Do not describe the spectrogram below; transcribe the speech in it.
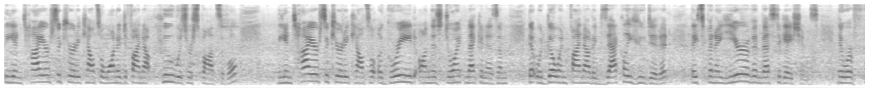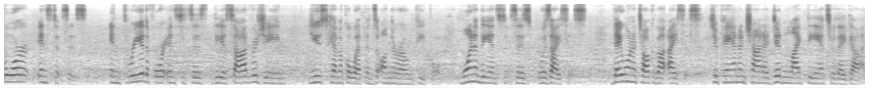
The entire Security Council wanted to find out who was responsible. The entire Security Council agreed on this joint mechanism that would go and find out exactly who did it. They spent a year of investigations. There were four instances. In three of the four instances, the Assad regime used chemical weapons on their own people. One of the instances was ISIS. They want to talk about ISIS. Japan and China didn't like the answer they got.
